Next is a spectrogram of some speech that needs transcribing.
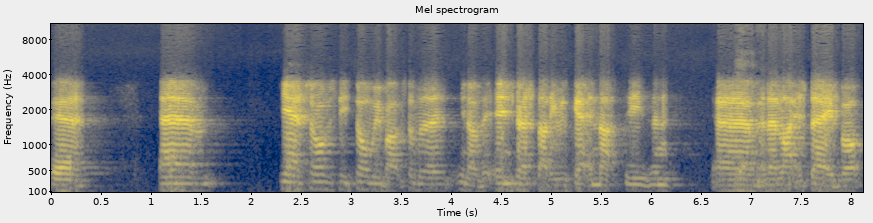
yeah. Um, yeah, so obviously he told me about some of the, you know, the interest that he was getting that season. Um, yeah. And then, like I say, but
